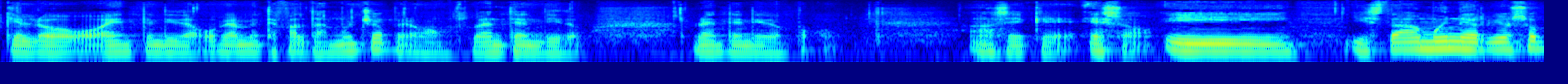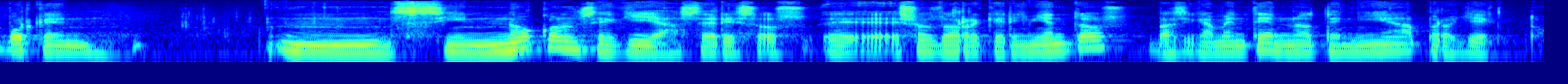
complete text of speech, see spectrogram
que lo he entendido. Obviamente falta mucho, pero vamos, lo he entendido. Lo he entendido un poco. Así que eso. Y, estaba muy nervioso porque mmm, si no conseguía hacer esos, eh, esos dos requerimientos, básicamente no tenía proyecto.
